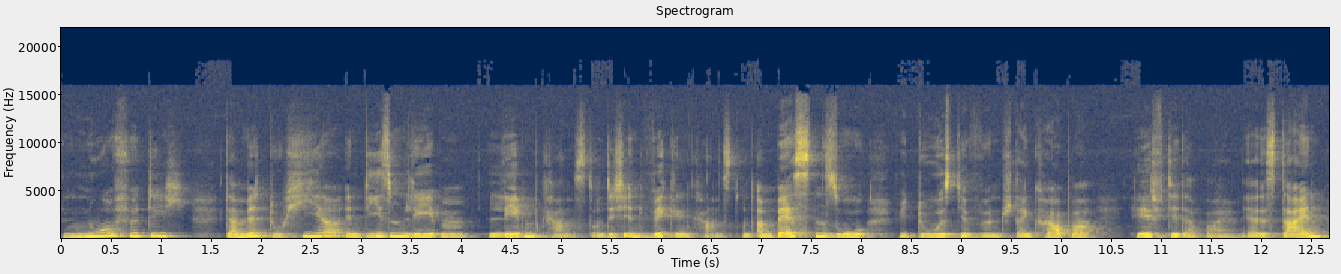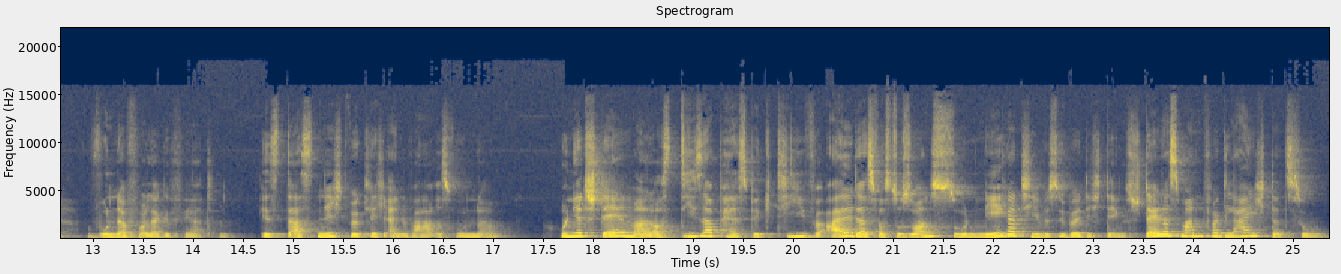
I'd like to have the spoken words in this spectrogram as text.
nur für dich, damit du hier in diesem Leben leben kannst und dich entwickeln kannst und am besten so, wie du es dir wünschst. Dein Körper hilft dir dabei. Er ist dein wundervoller Gefährte. Ist das nicht wirklich ein wahres Wunder? Und jetzt stell mal aus dieser Perspektive all das, was du sonst so Negatives über dich denkst, stell das mal einen Vergleich dazu.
